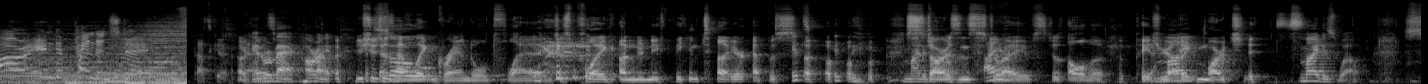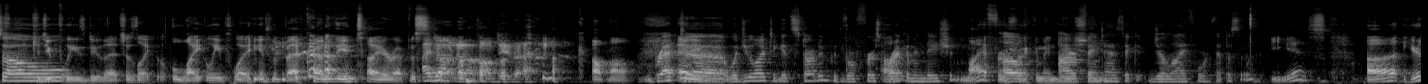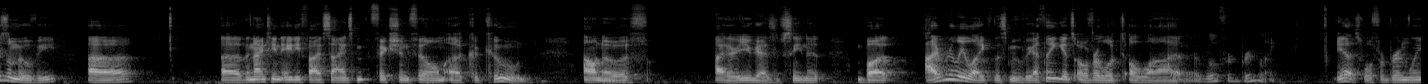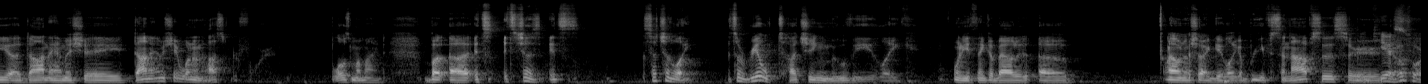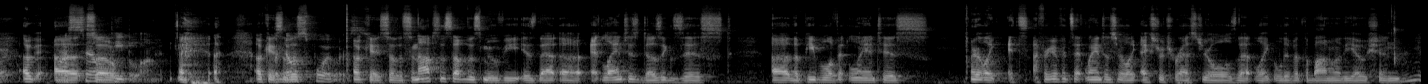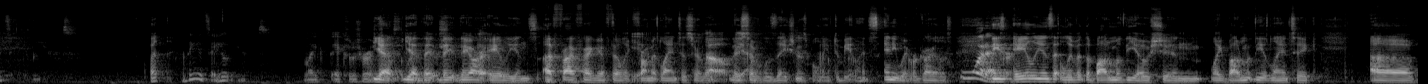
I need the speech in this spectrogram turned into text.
our Independence Day. that's good. Okay, And we're that's- back. All right. You should just So- have like grand old flag just playing underneath the entire episode. it- might as Stars well. and stripes, just all the patriotic Might- marches. Might as well. So Could you please do that? Just like lightly playing in the background of the entire episode. I don't know if I'll do that. Come on. Brett, Anyway, uh, would you like to get started with your first recommendation? my first of recommendation. Our fantastic July 4th episode? Yes. Uh, here's a movie. Uh, uh, the 1985 science fiction film uh, Cocoon. I don't know if either of you guys have seen it, but I really like this movie. I think it's overlooked a lot. Uh, Wilford Brimley. Yes, Wilford Brimley, uh, Don Ameche. Don Ameche won an Oscar for it. Blows my mind. But uh, it's it's just it's such a like it's a real touching movie. Like when you think about it. I don't know. Should I give like a brief synopsis or? Yes. Go for it. Okay. Uh, sell so people on it. okay, But so no this- spoilers. Okay, so the synopsis of this movie is that uh, Atlantis does exist. Uh, the people of Atlantis, or like it's I forget if it's Atlantis or like extraterrestrials that like live at the bottom of the ocean. I think it's aliens. What? I think it's aliens. Like Yeah, extraterrestrials. yeah, they, they, they are aliens. I forget if they're like from Atlantis or like Oh, their yeah. civilization is believed to be Atlantis. Anyway, regardless, Whatever. these aliens that live at the bottom of the ocean, like bottom of the Atlantic, uh,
